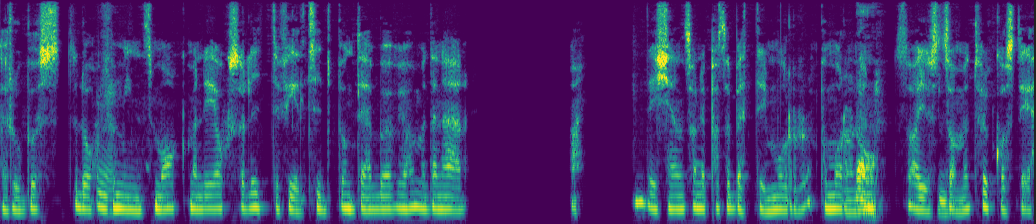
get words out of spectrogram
robust då Mm. för min smak, men det är också lite fel tidpunkt. Det här behöver jag ha med den här, det känns som det passar bättre i mor- på morgonen, Ja. så just Mm. som ett frukost det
